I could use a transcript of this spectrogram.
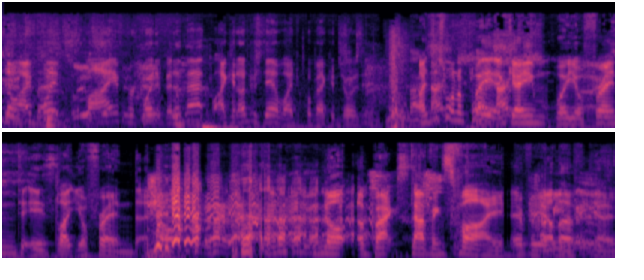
So I played Spy for quite a bit of that. I can understand why Quebec enjoys it. I just want to play a game where your friend is like your friend and not, not a backstabbing spy every other, you know,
